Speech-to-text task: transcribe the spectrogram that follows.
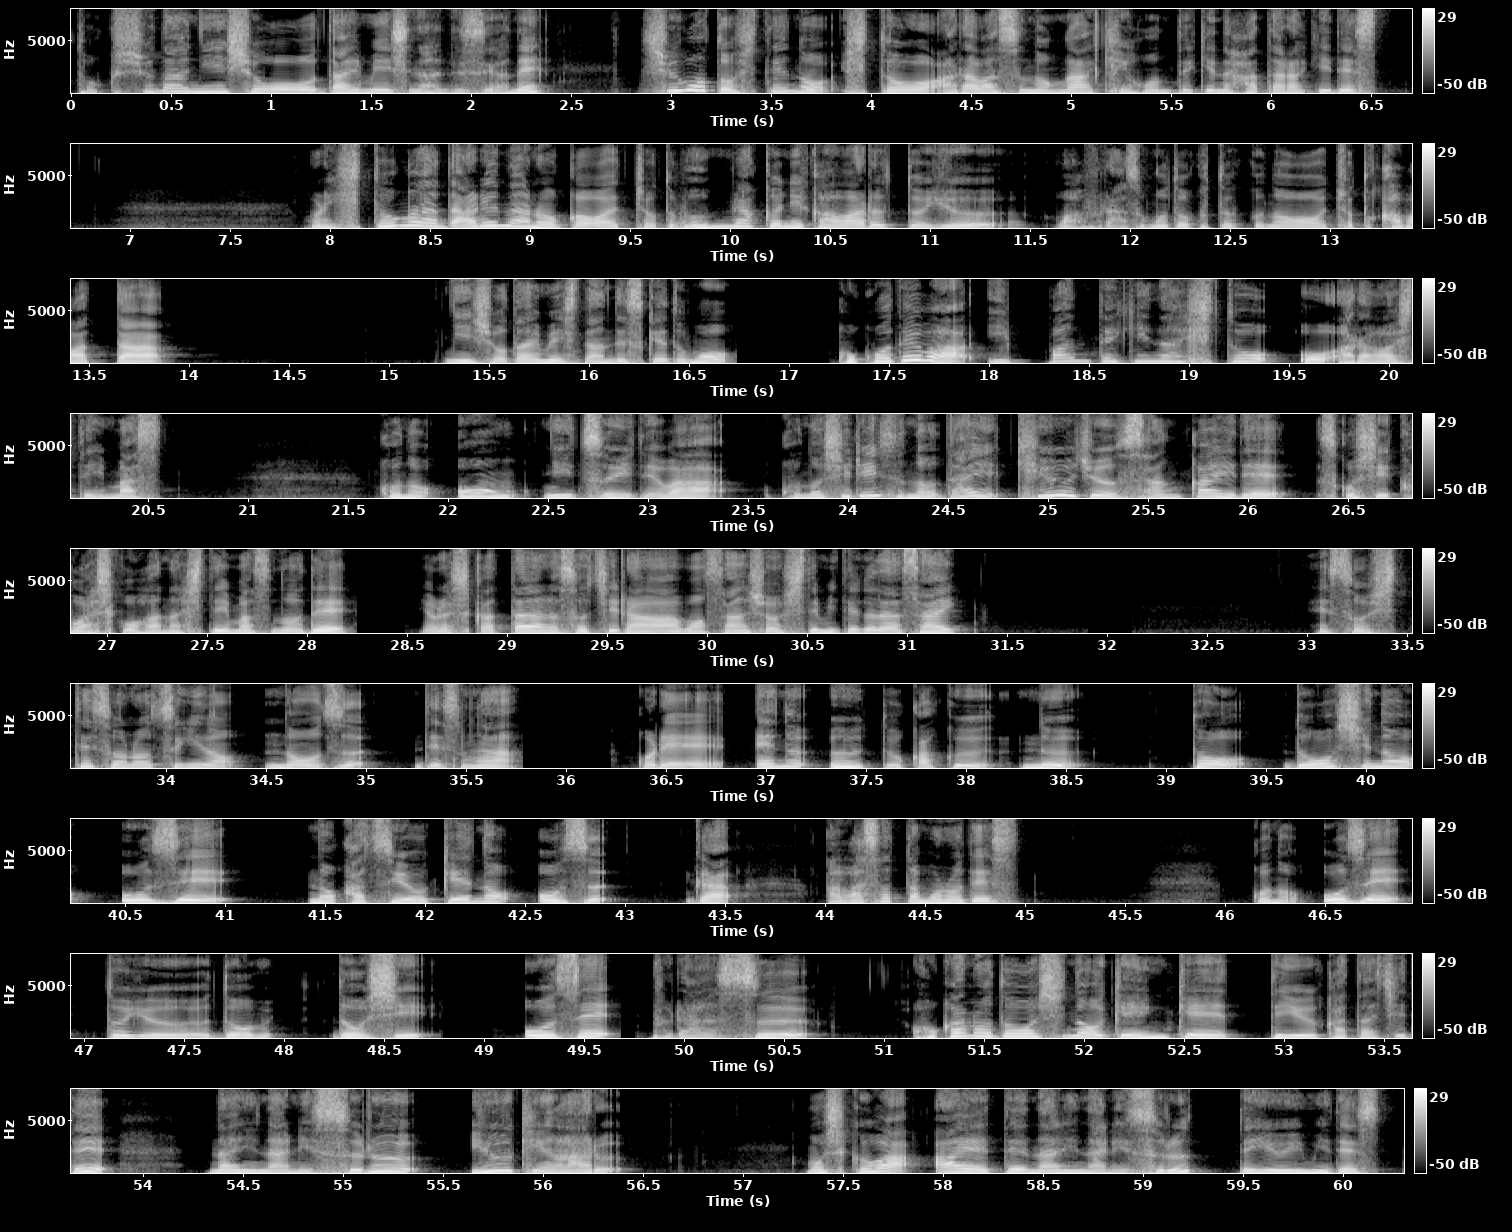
特殊な認証代名詞なんですよね。主語としての人を表すのが基本的な働きです。これ人が誰なのかはちょっと文脈に変わるという、まあ、フランス語独特のちょっと変わった認証代名詞なんですけども、ここでは一般的な人を表しています。このオンについては、このシリーズの第93回で少し詳しくお話していますので、よろしかったらそちらも参照してみてください。そしてその次の n'ose ですが、これ nu と書くぬと動詞のおぜの活用形のオズが合わさったものです。この oser という動詞、 oser プラス他の動詞の原形っていう形で何々する勇気がある。もしくはあえて何々するっていう意味です。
